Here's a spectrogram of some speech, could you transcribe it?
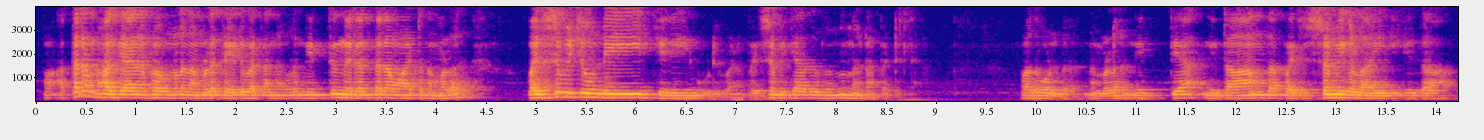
അപ്പോൾ അത്തരം ഭാഗ്യാനുഭവങ്ങൾ നമ്മളെ തേടി വരണമെങ്കിൽ നിത്യനിരന്തരമായിട്ട് നമ്മൾ പരിശ്രമിച്ചുകൊണ്ടേയിരിക്കുകയും കൂടി വേണം. പരിശ്രമിക്കാതെ ഇതൊന്നും നേടാൻ പറ്റില്ല. അപ്പം അതുകൊണ്ട് നമ്മൾ നിത്യ നിതാന്ത പരിശ്രമികളായിരിക്കുക.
